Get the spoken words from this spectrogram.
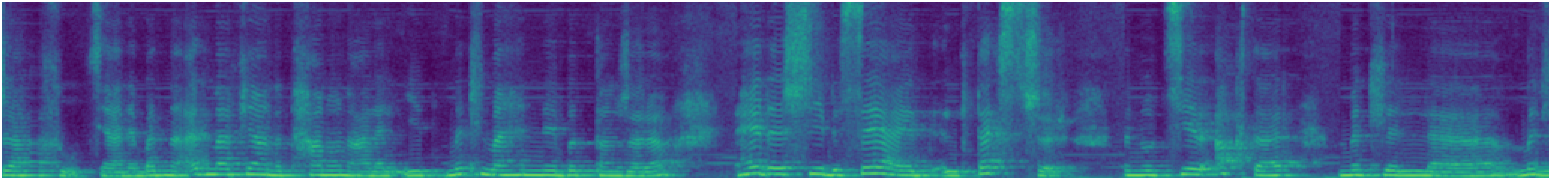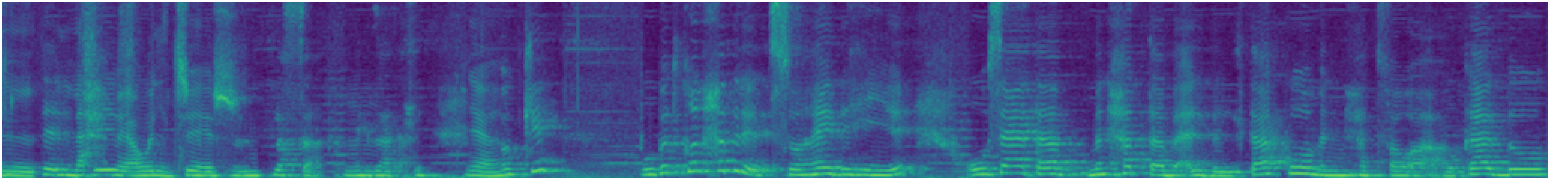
jack fruit. يعني بدنا قد ما فينا نطحنهم على الإيد مثل ما هن بالطنجرة. هذا الشيء بيساعد ال texture إنه تصير أكثر مثل مثل اللحمة أو الدجاج المفسخ. exactly okay وبتكون حضرت. so هيدي هي. وساعتها بنحطها بقلب التاكو بنحط فوقها أفوكادو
